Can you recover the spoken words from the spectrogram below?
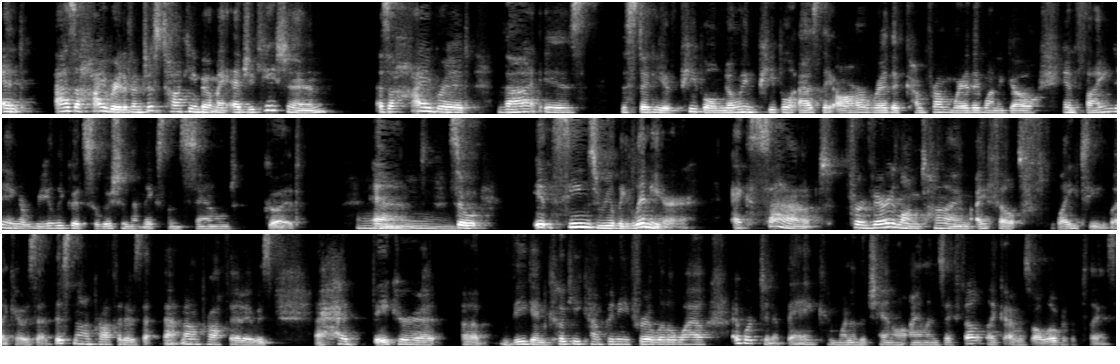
and as a hybrid, if I'm just talking about my education, as a hybrid, that is the study of people, knowing people as they are, where they've come from, where they want to go, and finding a really good solution that makes them sound good. Mm. And so it seems really linear, except for a very long time, I felt flighty. Like I was at this nonprofit, I was at that nonprofit, I was a head baker at a vegan cookie company for a little while. I worked in a bank in one of the Channel Islands. I felt like I was all over the place.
